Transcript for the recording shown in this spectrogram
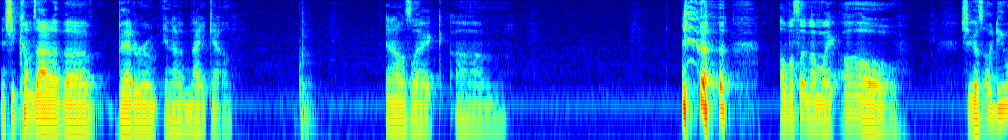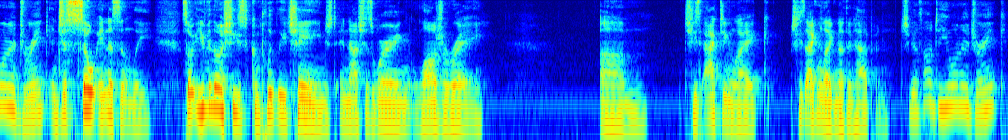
and she comes out of the bedroom in a nightgown, and I was like, um, all of a sudden, I'm like, oh, she goes, "Oh, do you want a drink?" And just so innocently. So even though she's completely changed and now she's wearing lingerie, um, she's acting like she's acting like nothing happened. She goes, "Oh, do you want a drink?"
